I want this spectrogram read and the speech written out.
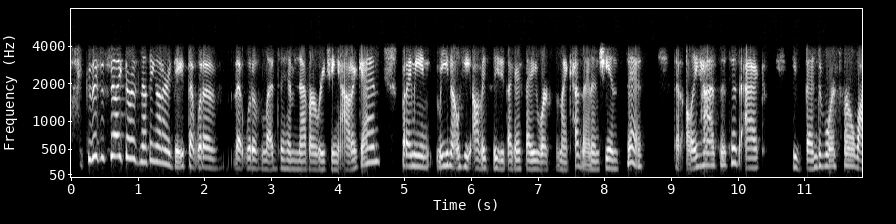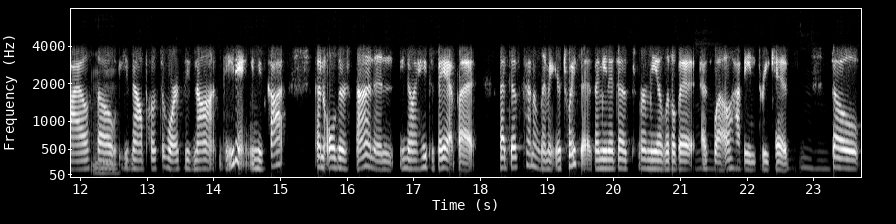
because I just feel like there was nothing on our date that would have that would have led to him never reaching out again. But I mean, you know, he obviously, like I said, he works with my cousin, and she insists that all he has is his ex. He's been divorced for a while, so he's now post divorce. He's not dating, and he's got an older son. And you know, I hate to say it, but that does kind of limit your choices. I mean, it does for me a little bit as well, having three kids. Mhm. So,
